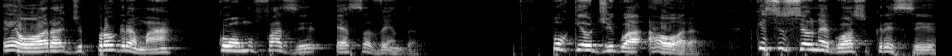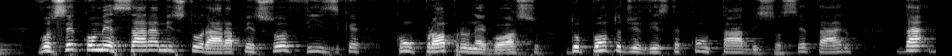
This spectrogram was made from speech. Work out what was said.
é hora de programar como fazer essa venda. Por que eu digo a, a hora? Porque se o seu negócio crescer, você começar a misturar a pessoa física com o próprio negócio do ponto de vista contábil societário, da,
